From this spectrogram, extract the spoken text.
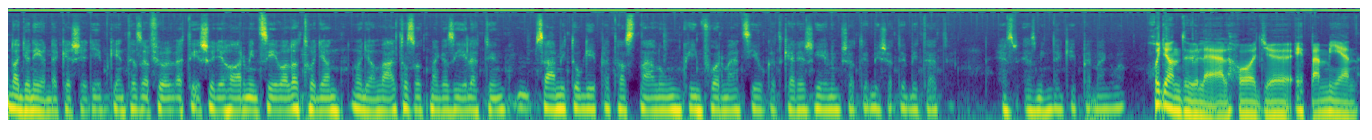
Nagyon érdekes egyébként ez a fölvetés, hogy a 30 év alatt hogyan, hogyan változott meg az életünk. Számítógépet használunk, információkat keresgélünk, stb. stb. Tehát ez, ez mindenképpen megvan. Hogyan dől el, hogy éppen milyen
